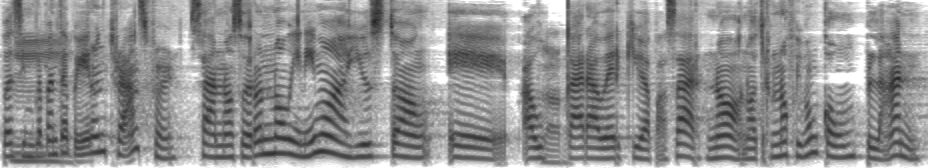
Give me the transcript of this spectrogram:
pues, simplemente mm. pedir un transfer. O sea, nosotros no vinimos a Houston eh, a buscar a ver qué iba a pasar. No, nosotros nos fuimos con un plan.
